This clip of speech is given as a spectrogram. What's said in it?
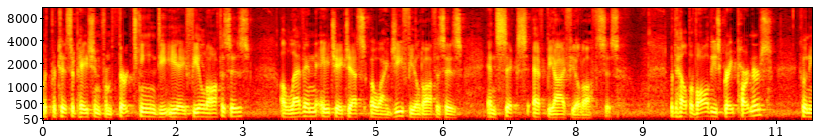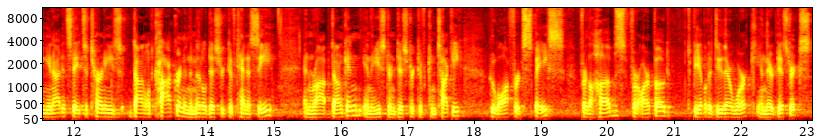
with participation from 13 DEA field offices, 11 HHS OIG field offices, and six FBI field offices. With the help of all these great partners, including United States Attorneys Donald Cochran in the Middle District of Tennessee and Rob Duncan in the Eastern District of Kentucky, who offered space for the hubs for ARPO to be able to do their work in their districts,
